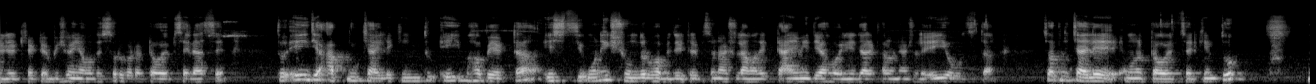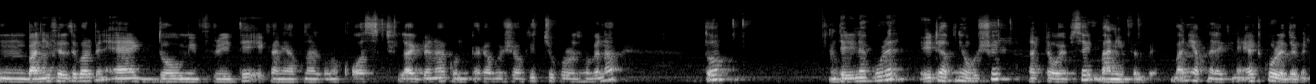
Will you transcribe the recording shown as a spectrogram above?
রিলেটেড একটা বিষয় নিয়ে আমাদের ছোটোখাটো একটা ওয়েবসাইট আছে। তো এই যে আপনি চাইলে কিন্তু এইভাবে একটা এসছি অনেক সুন্দরভাবে যেটার পিছনে আসলে আমাদের টাইমই দেওয়া হয়নি, যার কারণে আসলে এই অবস্থা। তো আপনি চাইলে এমন একটা ওয়েবসাইট কিন্তু বানিয়ে ফেলতে পারবেন। একদমই ফ্রিতে এখানে আপনার কোনো কস্ট লাগবে না, কোনো টাকা পয়সাও কিচ্ছু খরচ হবে না। তো দেরি না করে এটা আপনি অবশ্যই একটা ওয়েবসাইট বানিয়ে ফেলবেন। বানিয়ে আপনার এখানে অ্যাড করে দেবেন।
